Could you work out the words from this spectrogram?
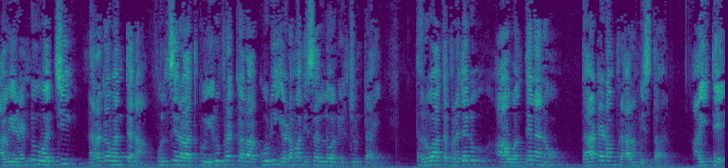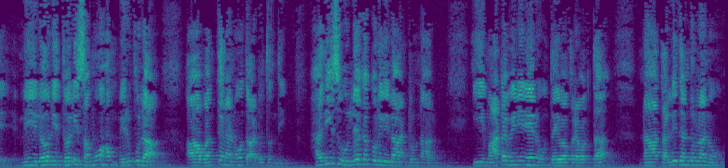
అవి రెండూ వచ్చి నరకవంతెన ఫుల్సిరాత్కు ఇరుప్రక్కల కూడి ఎడమ దిశల్లో నిల్చుంటాయి. తరువాత ప్రజలు ఆ వంతెనను దాటడం ప్రారంభిస్తారు. అయితే మీలోని తొలి సమూహం మెరుపులా ఆ వంతెనను దాటుతుంది. హదీసు ఉల్లేఖకులు ఇలా అంటున్నారు. ఈ మాట విని నేను దైవ ప్రవక్త నా తల్లిదండ్రులను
